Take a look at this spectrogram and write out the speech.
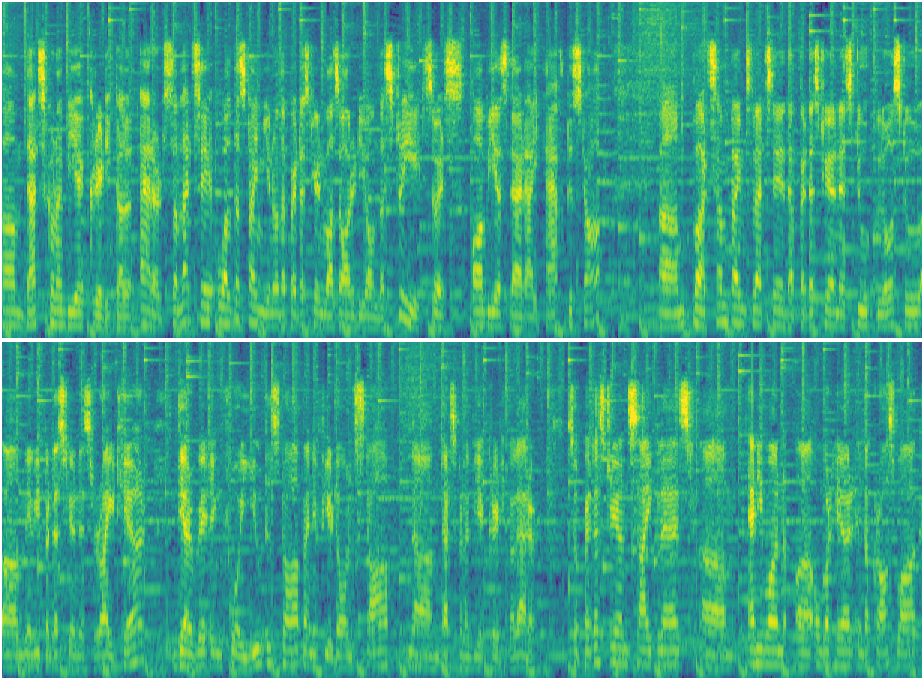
um, that's gonna be a critical error. So let's say well this time you know the pedestrian was already on the street. So it's obvious that I have to stop um, but sometimes let's say the pedestrian is too close to um, maybe pedestrian is right here. They are waiting for you to stop and if you don't stop um, that's gonna be a critical error. So pedestrian cyclist um, anyone uh, over here in the crosswalk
